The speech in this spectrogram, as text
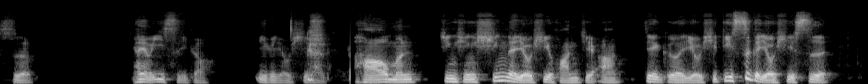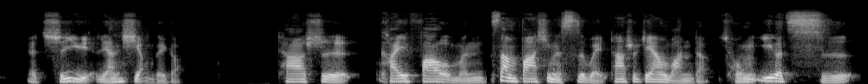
是很有意思一个一个游戏来的。好，我们进行新的游戏环节啊，这个游戏第四个游戏是呃词语联想这个，它是开发我们散发性的思维，它是这样玩的，从一个词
